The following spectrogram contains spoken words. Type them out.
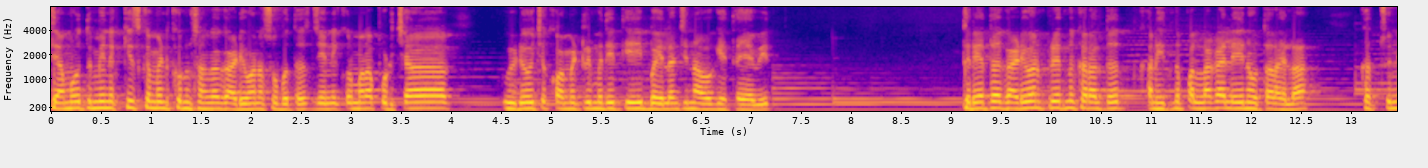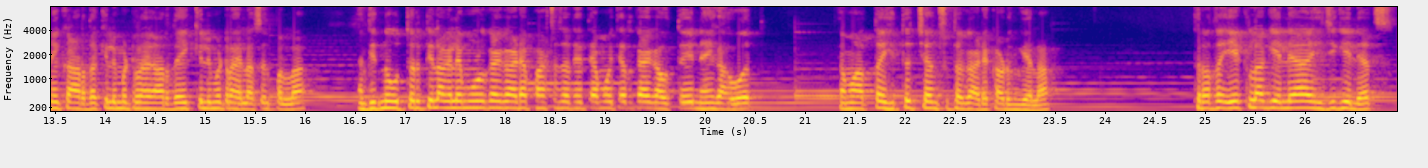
त्यामुळे तुम्ही नक्कीच कमेंट करून सांगा गाडीवानासोबतच जेणेकरून मला पुढच्या व्हिडिओच्या कॉमेंट्रीमध्ये ती बैलांची नावं घेता यावीत. तरी आता गाडीवान प्रयत्न कराल तर कारण इथनं पल्ला काय लय नव्हता राहिला. कच्चून एक अर्धा किलोमीटर अर्धा एक किलोमीटर राहिला असेल पल्ला. आणि तिथनं उतरती लागल्यामुळं काय गाड्या फास्ट जाते त्यामुळे त्यात काय गावतंय नाही गावत. त्यामुळे आता इथंच चान्स सुद्धा गाड्या काढून गेला तर आता एकला गेल्या ह्याची गेल्याच.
